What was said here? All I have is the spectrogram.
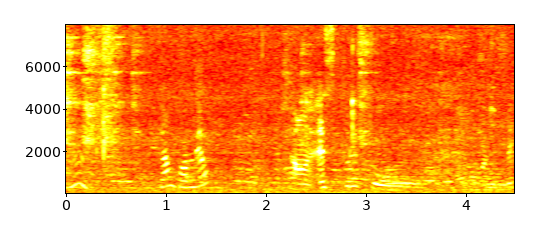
음, 그냥 건데요? 그냥 에스프레소 맛인데?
